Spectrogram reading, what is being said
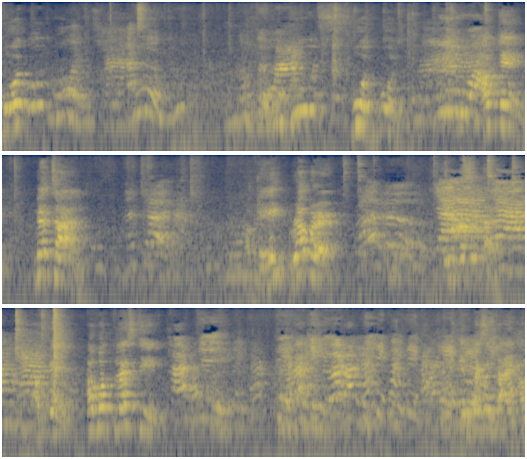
Wood, wood, wood. Okay. Metal. Okay. Rubber. In Pasatay. Okay. How about plastic? In Pasatay, how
